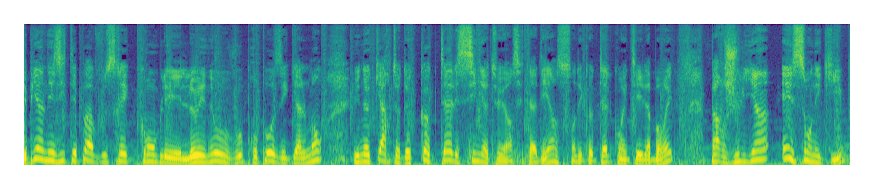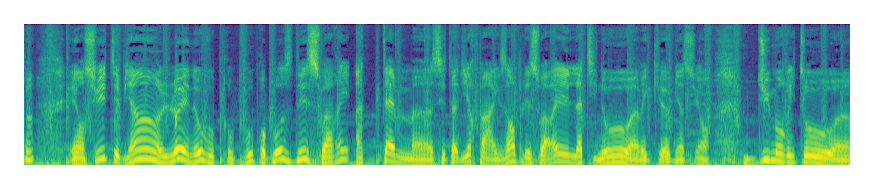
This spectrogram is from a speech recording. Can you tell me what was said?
eh bien n'hésitez pas, vous serez comblé. Le Hainaut vous propose également une carte de cocktail signature, c'est-à-dire ce sont des cocktails qui ont été élaborés par Julien et son équipe. Et ensuite, eh bien, le Hainaut vous, propose des soirées à thème, c'est-à-dire par exemple les soirées latino avec euh, bien sûr du morito euh,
